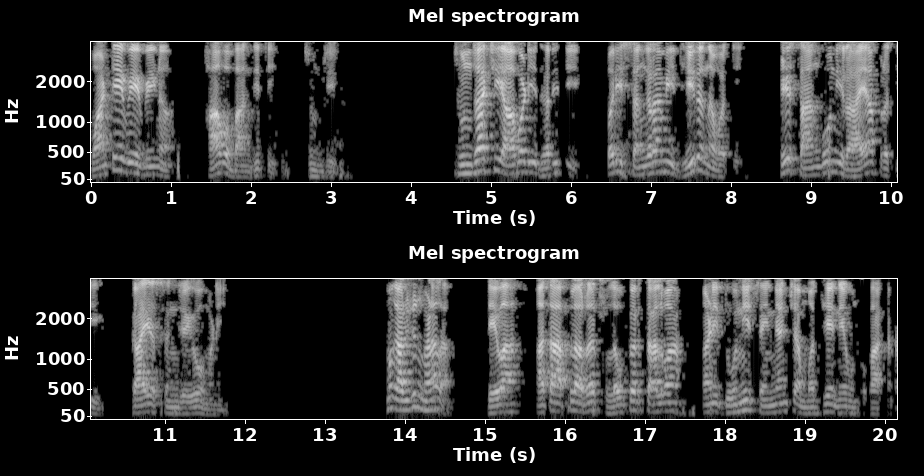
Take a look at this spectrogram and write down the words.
वाटे वे विण हाव बांधिती झुंजी. झुंजाची आवडी धरिती परी संग्रामी धीर नवती हे सांगोनी राया प्रती काय संजयो म्हणे. मग अर्जुन म्हणाला देवा आता आपला रथ लवकर चालवा आणि दोन्ही सैन्यांच्या मध्ये नेऊन उभा करा.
